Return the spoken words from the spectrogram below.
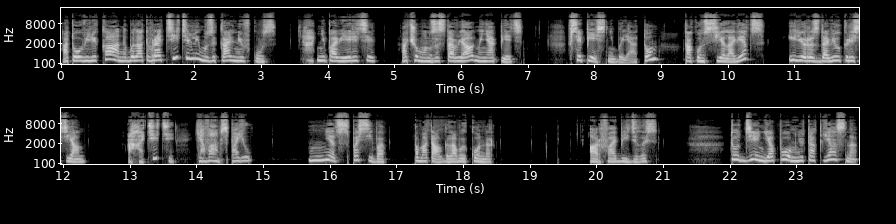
а то у великана был отвратительный музыкальный вкус. Не поверите, о чем он заставлял меня петь. Все песни были о том, как он съел овец или раздавил крестьян. А хотите, я вам спою? Нет, спасибо, — помотал головой Коннор. Арфа обиделась. Тот день я помню так ясно,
